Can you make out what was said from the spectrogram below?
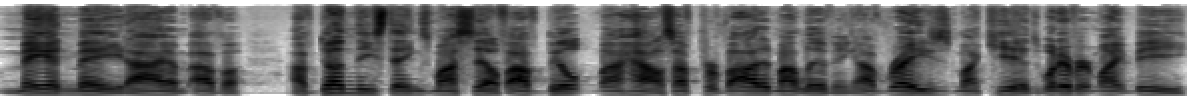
man made, I am, I've, I've done these things myself, I've built my house, I've provided my living, I've raised my kids, whatever it might be,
